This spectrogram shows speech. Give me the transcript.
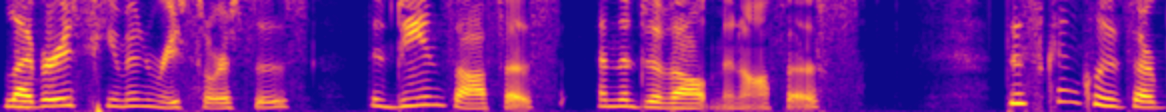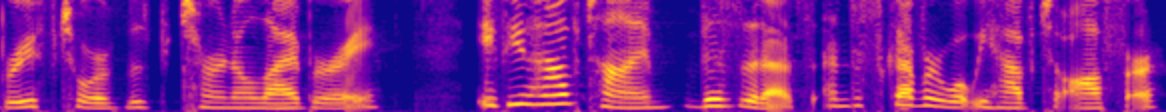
library's human resources, the dean's office, and the development office. This concludes our brief tour of the Paterno Library. If you have time, visit us and discover what we have to offer.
